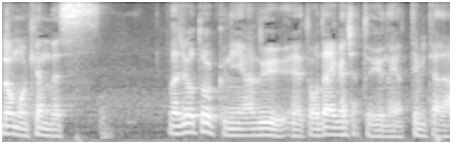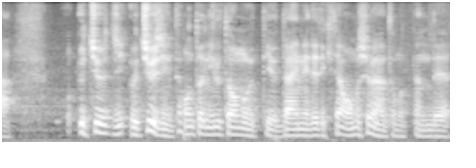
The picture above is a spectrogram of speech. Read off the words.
どうも、ケンです。ラジオトークにある、えーと、お題ガチャというのをやってみたら、宇宙人、宇宙人って本当にいると思うっていう題名出てきて面白いなと思ったんで、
